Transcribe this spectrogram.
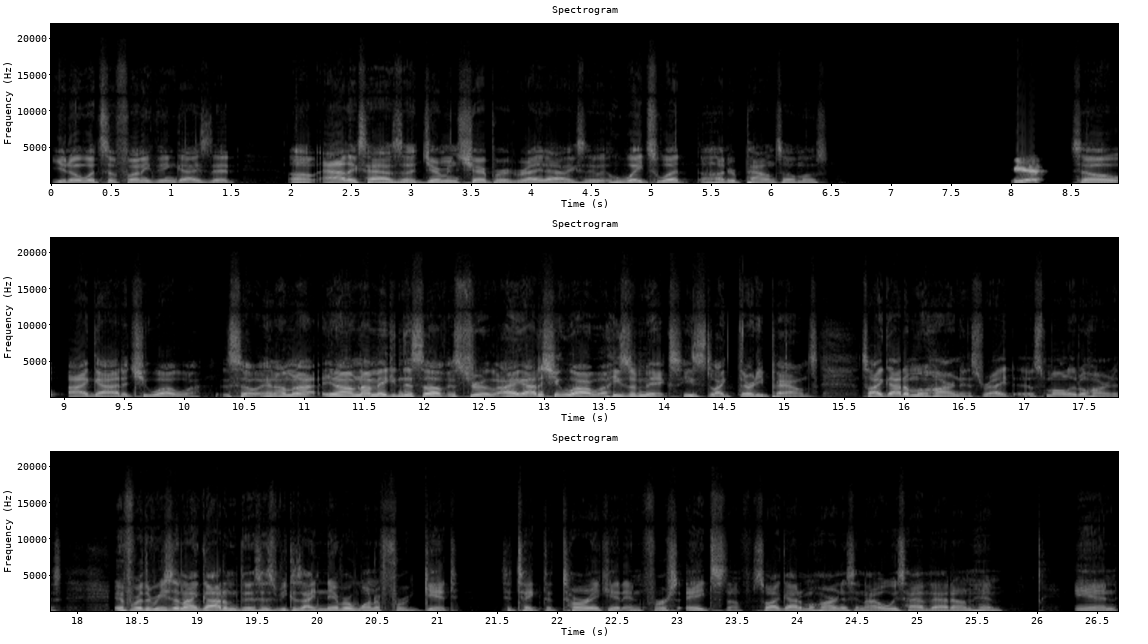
you know what's a funny thing, guys? That um, Alex has a German Shepherd, right, Alex? Who weighs what, hundred pounds almost. Yeah, So I got a Chihuahua. So, and I'm not, you know, I'm not making this up. It's true. I got a Chihuahua. He's a mix. He's like 30 pounds. So I got him a harness, right? A small little harness. And for the reason I got him this is because I never want to forget to take the tourniquet and first aid stuff. So I got him a harness and I always have that on him. And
